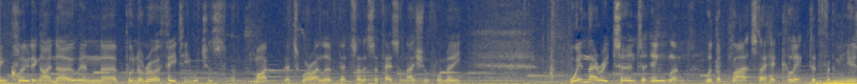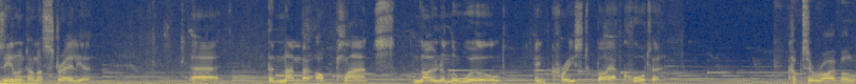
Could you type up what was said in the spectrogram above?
including, I know, in uh, Punaruawhiti, which is uh, my, that's where I live, that, so that's a fascination for me. When they returned to England with the plants they had collected from New Zealand and Australia, uh, the number of plants known in the world increased by a quarter. Cook's arrival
